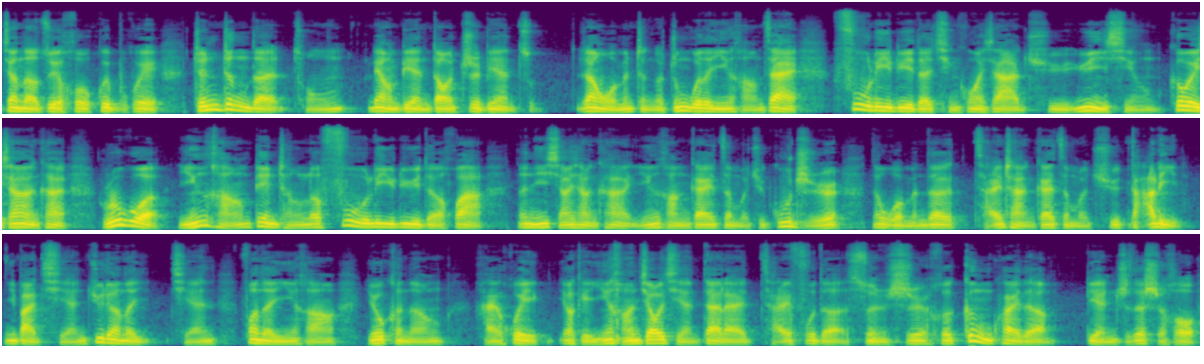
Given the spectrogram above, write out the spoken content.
降到最后，会不会真正的从量变到质变。让我们整个中国的银行在负利率的情况下去运行。各位想想看，如果银行变成了负利率的话，那你想想看，银行该怎么去估值？那我们的财产该怎么去打理？你把钱巨量的钱放在银行，有可能还会要给银行交钱，带来财富的损失和更快的贬值的时候，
